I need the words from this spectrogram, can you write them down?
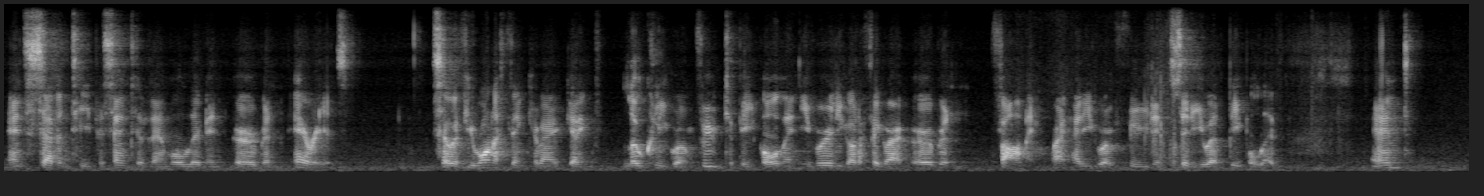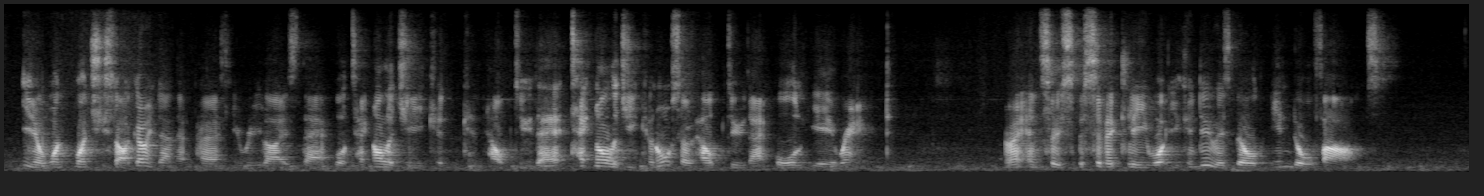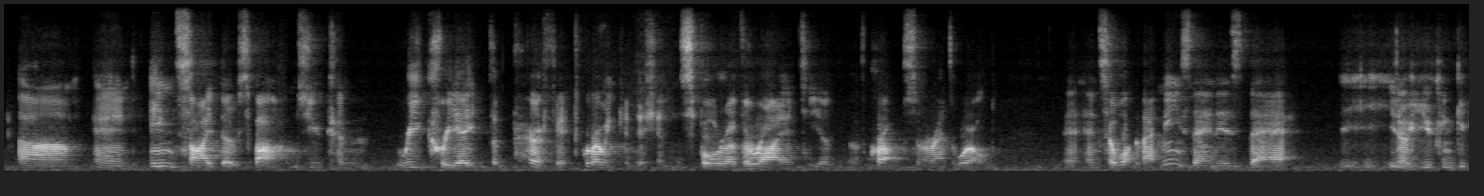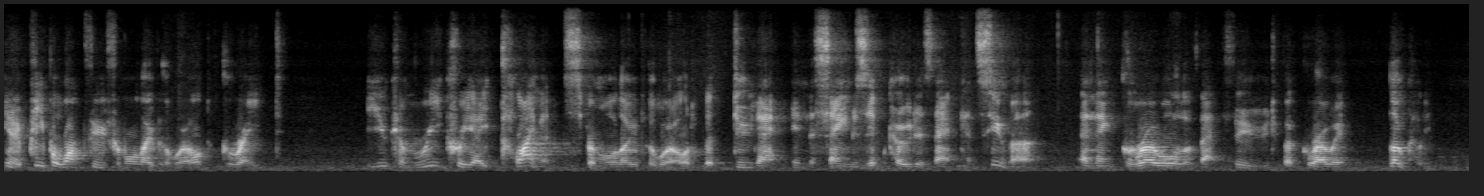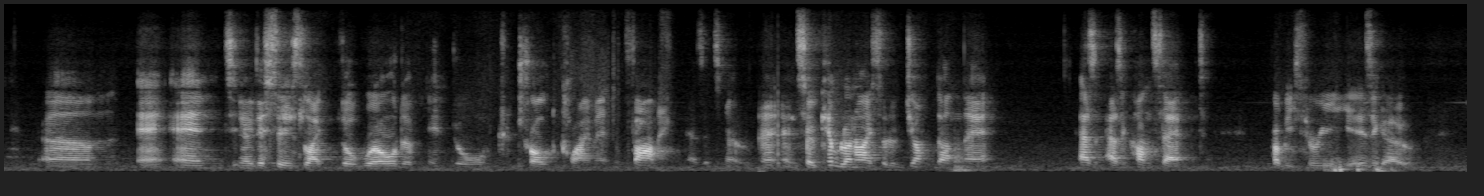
and 70% of them will live in urban areas. So if you want to think about getting locally grown food to people, then you've really got to figure out urban farming, right? How do you grow food in the city where people live? And you know, once you start going down that path, you realize that well, technology can can help do that. Technology can also help do that all year round, right? And so specifically, what you can do is build indoor farms, um, and inside those farms, you can recreate the perfect growing conditions for a variety of, of crops around the world. And so what that means then is that you know you can you know people want food from all over the world. Great. You can recreate climates from all over the world, but do that in the same zip code as that consumer, and then grow all of that food, but grow it locally. Um, and, you know this is like the world of indoor controlled climate farming as it's known. And, so Kimbal and I sort of jumped on there as, as a concept probably three years ago.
